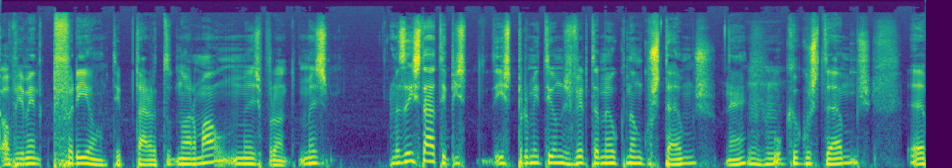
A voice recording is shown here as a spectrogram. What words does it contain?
obviamente preferiam tipo, estar tudo normal, mas pronto, mas mas aí está, tipo, isto, isto permitiu-nos ver também o que não gostamos, né? Uhum. o que gostamos. Uh,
